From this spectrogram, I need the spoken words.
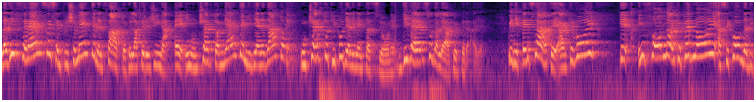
La differenza è semplicemente nel fatto che l'ape regina è in un certo ambiente e gli viene dato un certo tipo di alimentazione, diverso dalle api operaie. Quindi pensate anche voi che in fondo anche per noi, a seconda di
